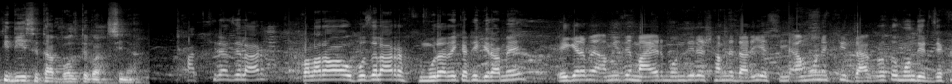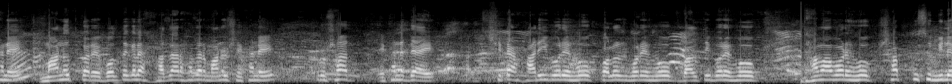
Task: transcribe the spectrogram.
কি দিয়েছে তা বলতে পারছি না। সাতক্ষীরা জেলার কলারোয়া উপজেলার মুরারিকাঠি গ্রামে এই গ্রামে আমি যে মায়ের মন্দিরের সামনে দাঁড়িয়েছি এমন একটি জাগ্রত মন্দির যেখানে মানত করে। বলতে গেলে হাজার হাজার মানুষ এখানে প্রসাদ এখানে দেয়। সেটা হাড়ি ভরে হোক, কলস ভরে হোক, বালতি ভরে হোক, ধামা ভরে হোক সব কিছু মিলে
